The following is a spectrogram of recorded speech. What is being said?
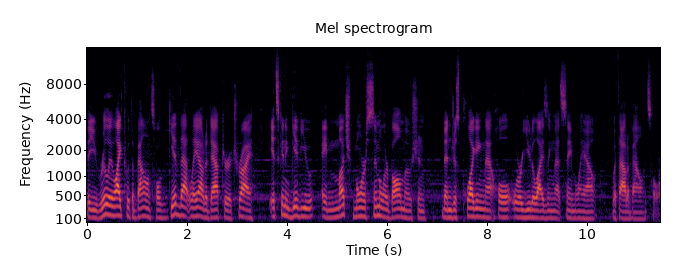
that you really liked with a balance hole, give that layout adapter a try. It's gonna give you a much more similar ball motion than just plugging that hole or utilizing that same layout without a balance hole.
